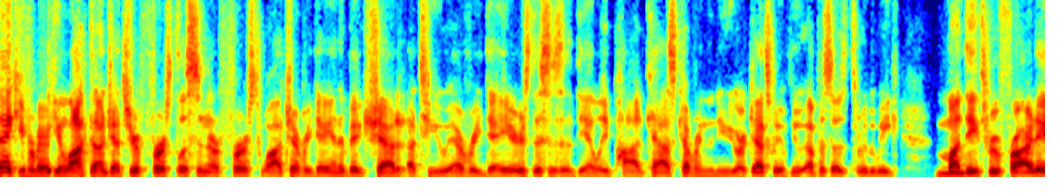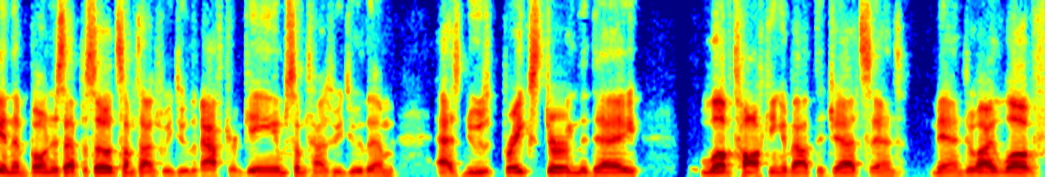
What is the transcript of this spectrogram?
Thank you for making Locked On Jets your first listen or first watch every day. And a big shout out to you, everydayers. This is a daily podcast covering the New York Jets. We have new episodes through the week, Monday through Friday, and then bonus episodes. Sometimes we do them after games, sometimes we do them as news breaks during the day. Love talking about the Jets. And man, do I love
